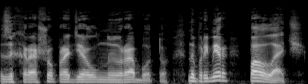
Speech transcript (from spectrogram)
за хорошо проделанную работу. Например, палач.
